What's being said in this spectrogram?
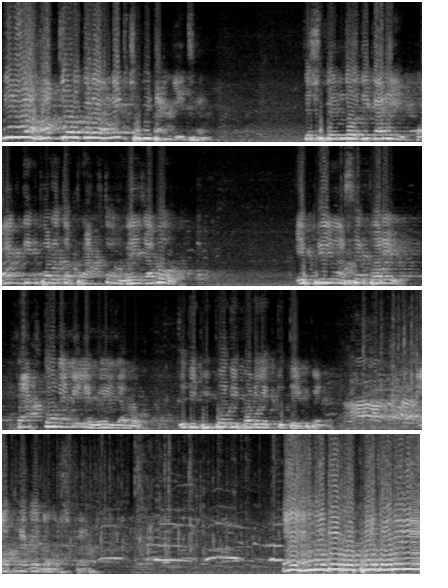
তিনি হাত জোড় করে অনেক ছবি টাঙিয়েছেন যে শুভেন্দু অধিকারী, কয়েকদিন পরে তো প্রাক্তন হয়ে যাব। এপ্রিল মাসের পরে প্রাক্তন এমএলএ হয়ে যাব। যদি বিপদে পড়ি, একটু দেখবেন। আপনাকে নমস্কার। তাই আমাদের রক্ষা যাবে না।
